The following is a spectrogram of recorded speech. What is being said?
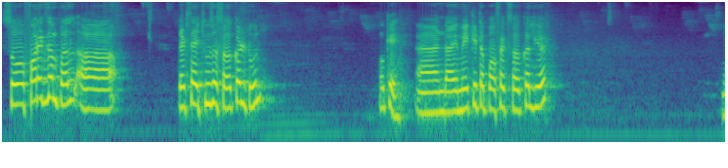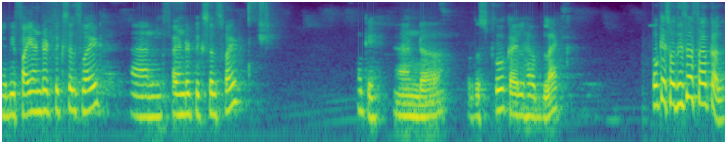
So for example, uh, let's say I choose a circle tool. Okay, and I make it a perfect circle here. Maybe 500 pixels wide and 500 pixels wide. Okay, and uh, for the stroke, I'll have black. Okay, so this is a circle.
